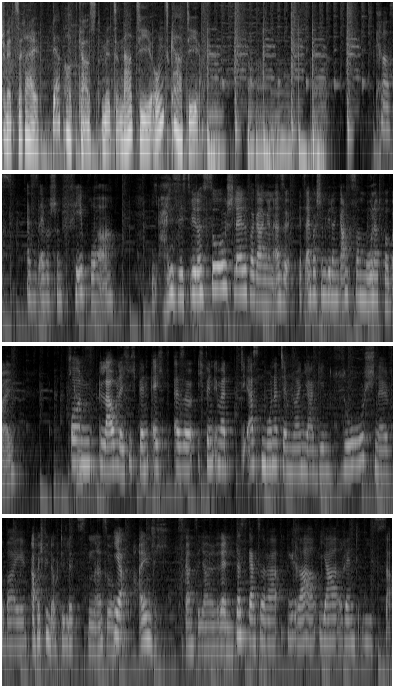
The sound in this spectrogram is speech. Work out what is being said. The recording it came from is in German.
Schwätzerei, der Podcast mit Nati und Kati. Krass. Es ist einfach schon Februar. Ja, das ist wieder so schnell vergangen. Also jetzt einfach schon wieder ein ganzer Monat vorbei. Unglaublich. Ich bin echt, also ich finde immer, die ersten Monate im neuen Jahr gehen so schnell vorbei. Aber ich finde auch die letzten, also Ja. eigentlich das ganze Jahr rennt. Das ganze Ra Ra Jahr rennt wie Sau.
